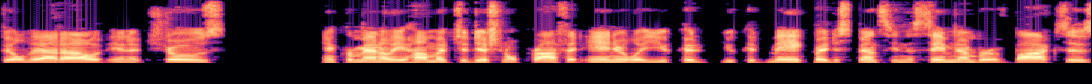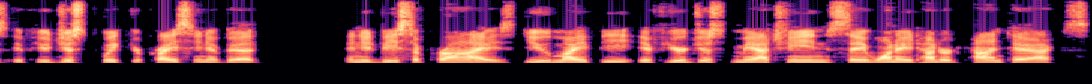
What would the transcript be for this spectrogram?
fill that out and it shows incrementally how much additional profit annually you could you could make by dispensing the same number of boxes if you just tweak your pricing a bit and you'd be surprised you might be if you're just matching say 1-800 contacts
